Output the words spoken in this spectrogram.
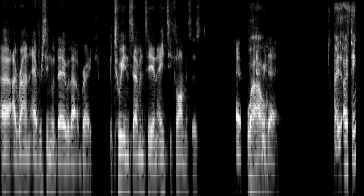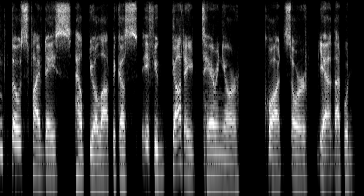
uh, I ran every single day without a break between 70 and 80 kilometers Wow. every day. I, I think those five days helped you a lot because if you got a tear in your quads, or yeah, that would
